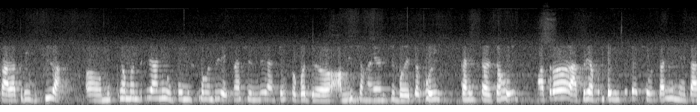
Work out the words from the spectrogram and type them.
काल रात्री उशिरा मुख्यमंत्री आणि उपमुख्यमंत्री एकनाथ शिंदे यांच्यासोबत अमित शहा यांची बैठक होईल काही चर्चा होईल. मात्र रात्री आपण बघितलं तर कोणताही नेता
